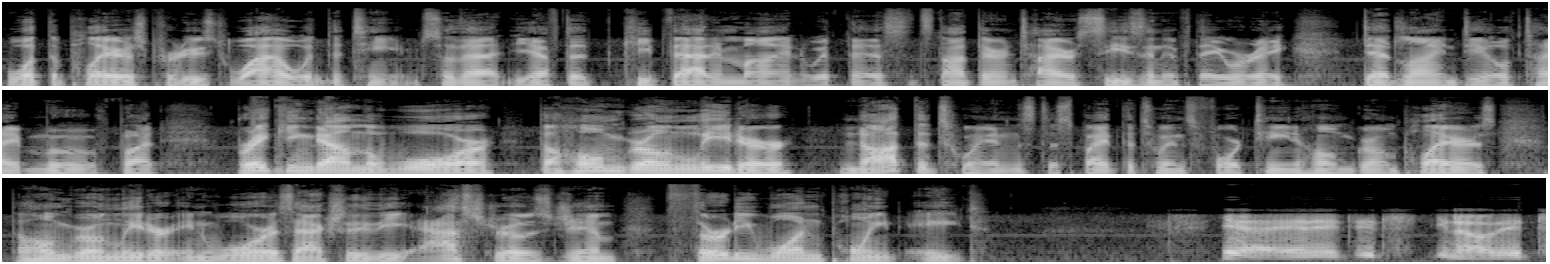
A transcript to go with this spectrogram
what the players produced while with the team. So that you have to keep that in mind with this. It's not their entire season if they were a deadline deal type move. But breaking down the WAR, the homegrown leader, not the Twins, despite the Twins' 14 homegrown players, the homegrown leader in WAR is actually the Astros, Jim, 31.8. Yeah, and it, it's you know it's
